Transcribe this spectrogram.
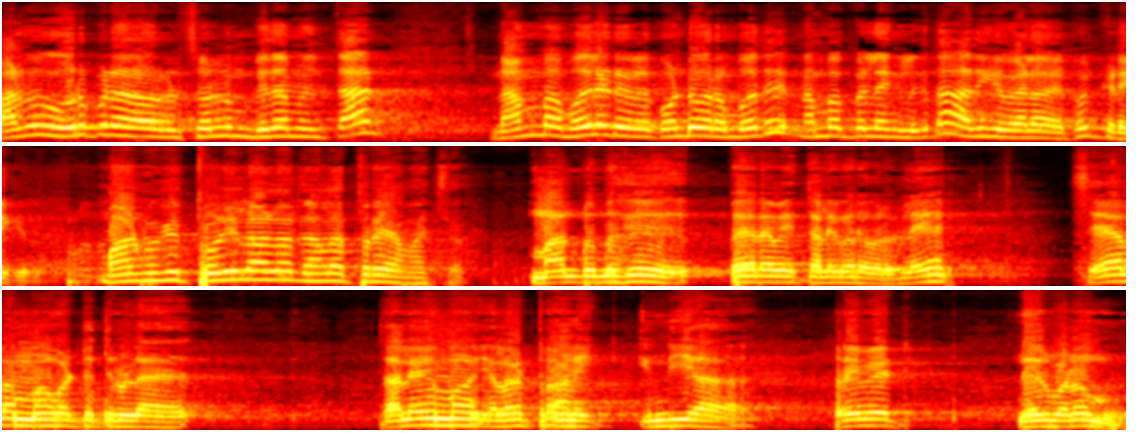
மன்மிகு உறுப்பினர் அவர்கள் சொல்லும் விதமில் தான் நம்ம முதலீடுகளை கொண்டு வரும்போது நம்ம பிள்ளைங்களுக்கு தான் அதிக வேலை வாய்ப்பு கிடைக்குது. மாண்புமிகு தொழிலாளர் நலத்துறை அமைச்சர். மாண்புமிகு பேரவைத் தலைவர் அவர்களே சேலம் மாவட்டத்தில் உள்ள தலைமா எலக்ட்ரானிக் இந்தியா பிரைவேட் நிறுவனம்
